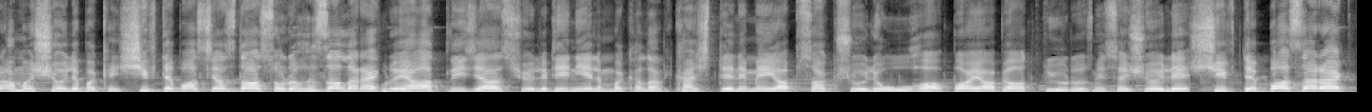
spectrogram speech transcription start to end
ama şöyle bakın shift'e basacağız daha sonra hız alarak buraya atlayacağız. Şöyle deneyelim bakalım. Birkaç deneme yapsak şöyle oha bayağı bir atlıyoruz. Mesela şöyle shift'e basarak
